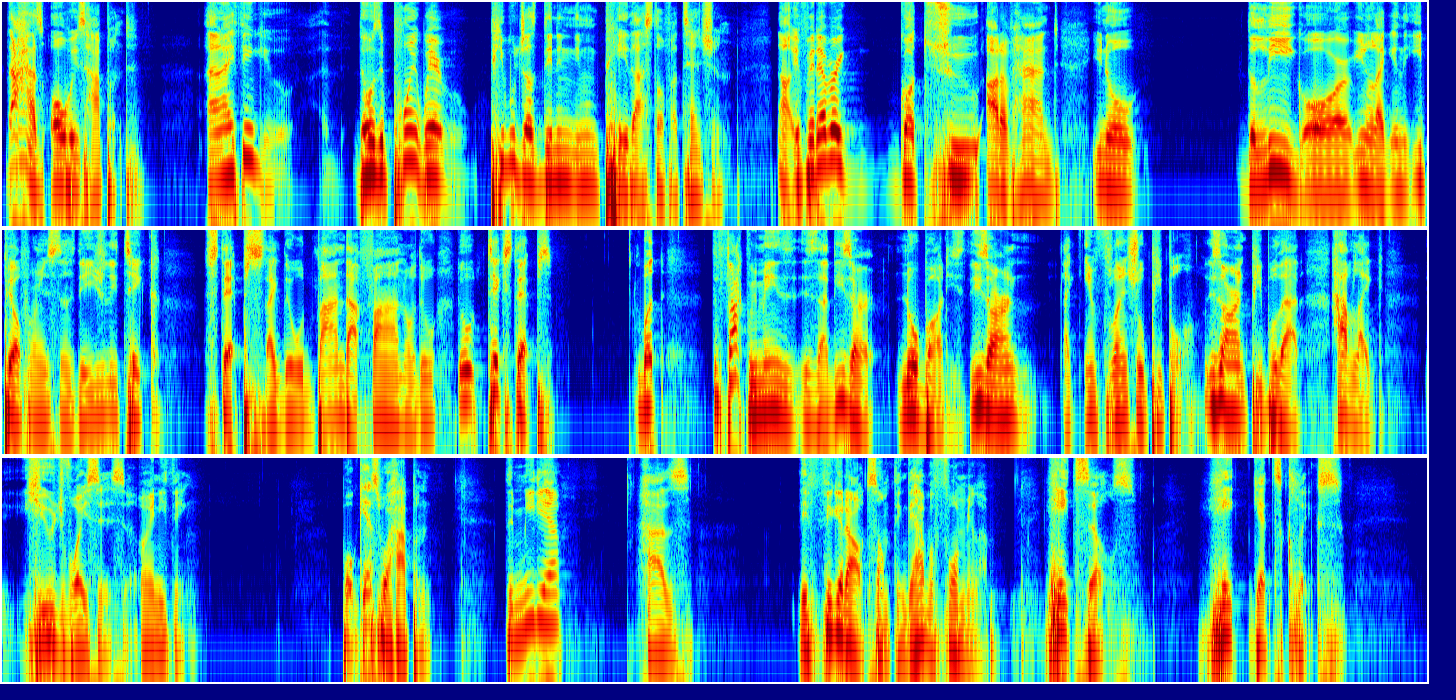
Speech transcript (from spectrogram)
That has always happened. And I think there was a point where people just didn't even pay that stuff attention. Now, if it ever got too out of hand, you know, the league or, you know, like in the EPL, for instance, they usually take steps. Like they would ban that fan or they'll, they'll take steps. But the fact remains is that these are nobodies. These aren't like influential people. These aren't people that have like huge voices or anything. But guess what happened? The media has they figured out something. They have a formula. Hate sells. Hate gets clicks.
